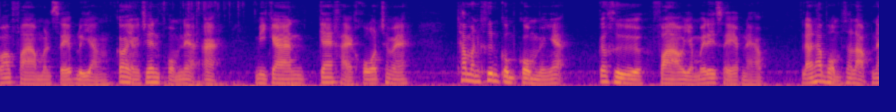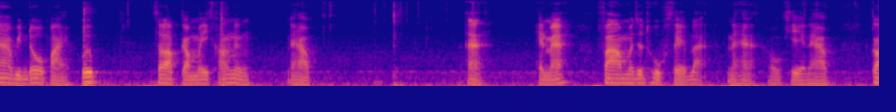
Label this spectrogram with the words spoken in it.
ว่าไฟล์มันเซฟหรือยัง ก็อย่างเช่นผมเนี่ยอะมีการแก้ไขโค้ดใช่ไหม ถ้ามันขึ้นกลมๆอย่างเงี้ย ก็คือไฟล์ยังไม่ได้เซฟนะครับ แล้วถ้าผมสลับหน้า Windows ไปปุ๊บ สลับกลับมาอีกครั้งหนึ่ง นะครับอะเห็นไหมไฟล์มมันจะถูกเซฟแล้วนะฮะโอเคนะครับ ก็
